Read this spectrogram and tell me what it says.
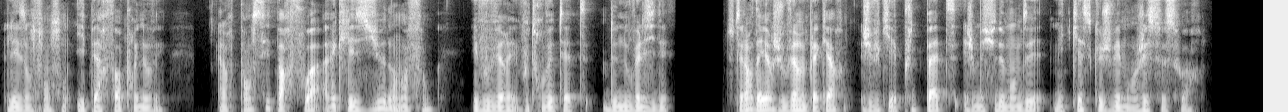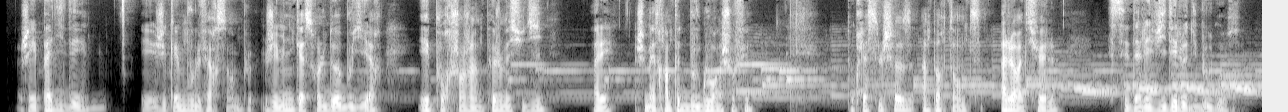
Les enfants sont hyper forts pour innover. Alors pensez parfois avec les yeux d'un enfant et vous verrez, vous trouvez peut-être de nouvelles idées. Tout à l'heure d'ailleurs, j'ai ouvert mes placards, j'ai vu qu'il n'y a plus de pâtes et je me suis demandé mais qu'est-ce que je vais manger ce soir? J'avais pas d'idée et j'ai quand même voulu faire simple. J'ai mis une casserole d'eau à bouillir et pour changer un peu, je me suis dit allez, je vais mettre un peu de boulgour à chauffer. Donc la seule chose importante à l'heure actuelle, c'est d'aller vider l'eau du boulgour.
